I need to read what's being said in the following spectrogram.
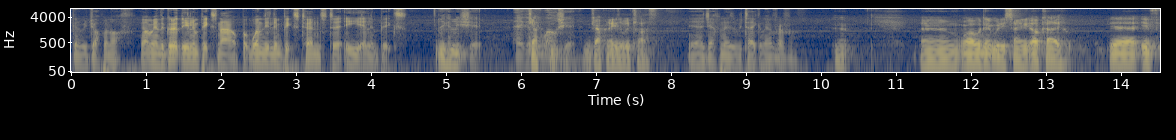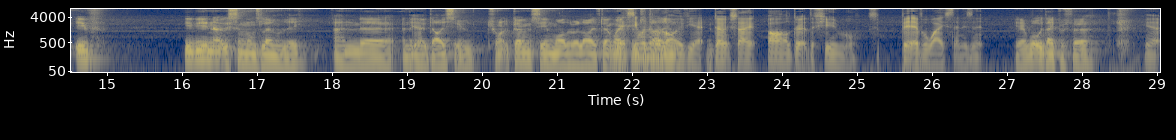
going to be dropping off. You know what I mean? They're good at the Olympics now, but when the Olympics turns to E Olympics, they're going to be shit. They're going to Jap- be well shit. Japanese will be class. Yeah, Japanese will be taking over everyone. Um, well, we didn't really say any. Okay, yeah. If if if you notice someone's lonely and uh, and they're Yeah. going to die soon, try go and see them while they're alive. Don't wait yeah, for see them to they're die. alive yet. Don't say, "Oh, I'll do it at the funeral." It's a bit of a waste, then, isn't it? Yeah. What would they prefer? Yeah,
